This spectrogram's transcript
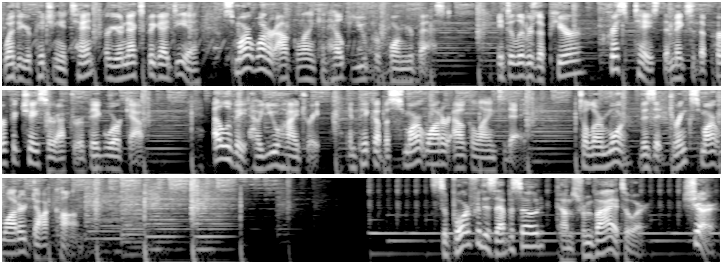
Whether you're pitching a tent or your next big idea, Smartwater Alkaline can help you perform your best. It delivers a pure, crisp taste that makes it the perfect chaser after a big workout. Elevate how you hydrate and pick up a Smart Water Alkaline today. To learn more, visit drinksmartwater.com. Support for this episode comes from Viator. Sure,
